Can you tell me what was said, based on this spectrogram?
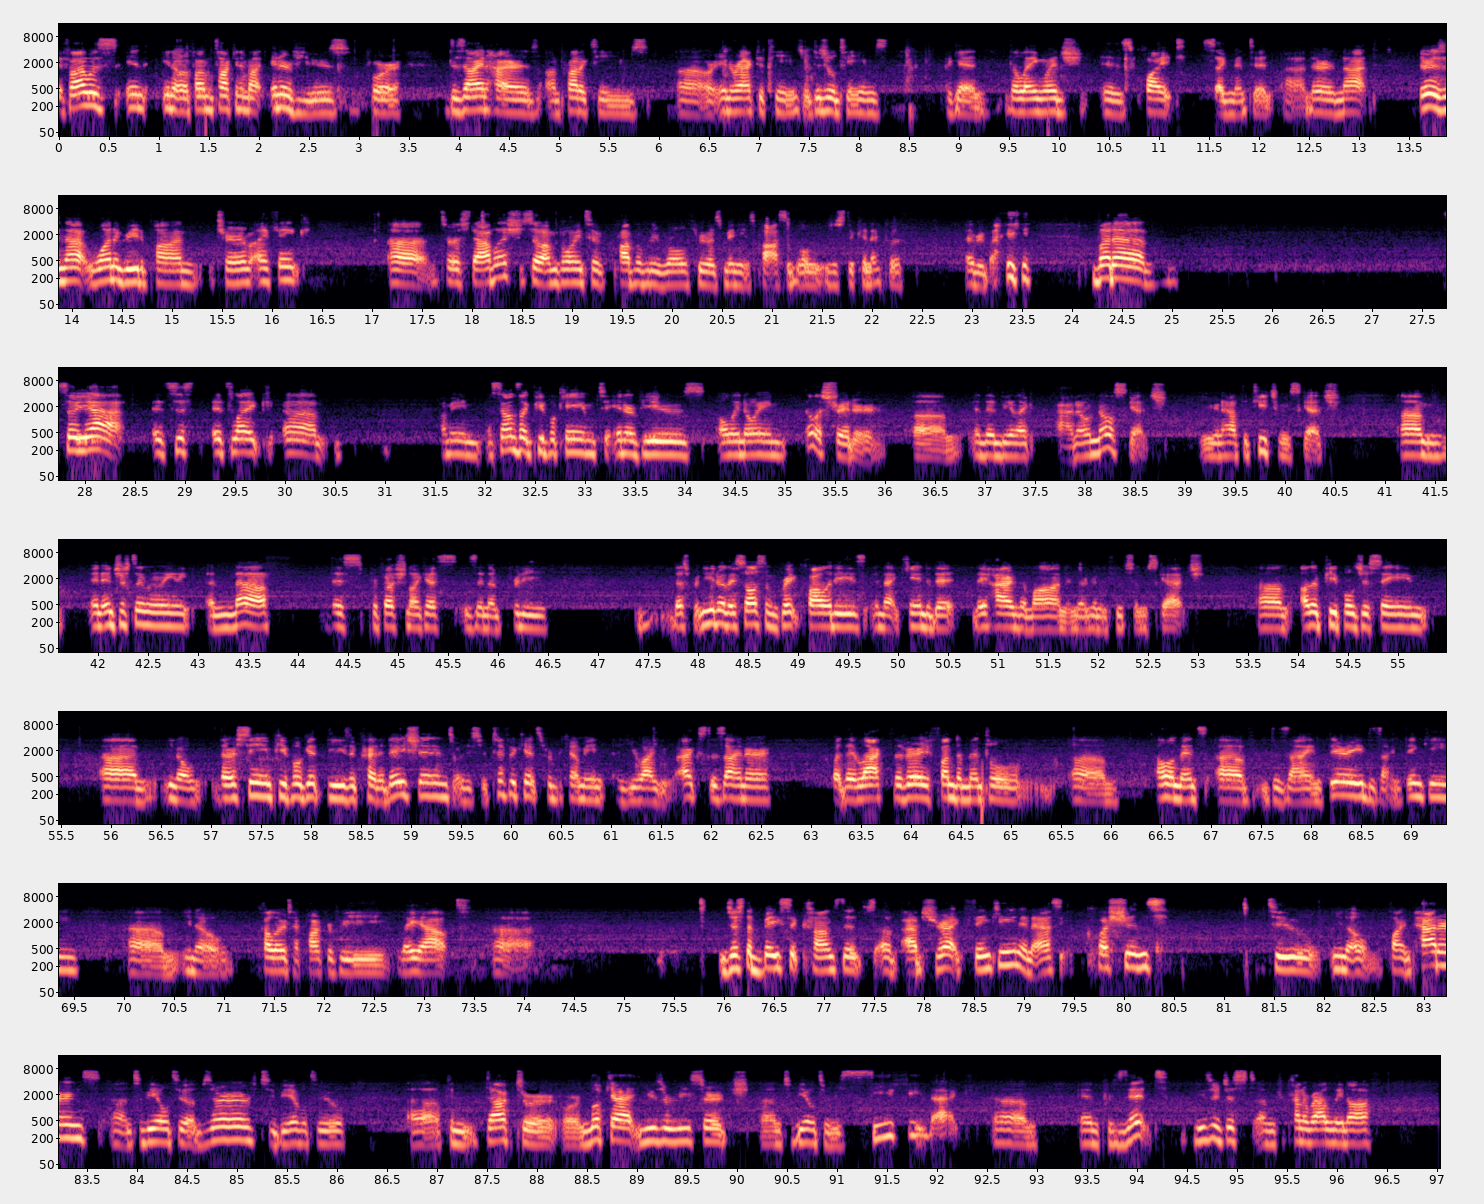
If I was in, you know, if I'm talking about interviews for design hires on product teams uh, or interactive teams or digital teams, again, the language is quite segmented. Uh, there are not there is not one agreed upon term, I think, uh, to establish. So I'm going to probably roll through as many as possible just to connect with everybody. but uh, so yeah, it's just it's like um, I mean, it sounds like people came to interviews only knowing Illustrator, um, and then being like, I don't know Sketch. You're gonna have to teach me Sketch. Um, and interestingly enough, this professional, I guess, is in a pretty desperate need, or they saw some great qualities in that candidate. They hired them on, and they're to teach them Sketch. Um, other people just saying, um, you know, they're seeing people get these accreditations or these certificates for becoming a UI UX designer, but they lack the very fundamental um, elements of design theory, design thinking, um, you know, color, typography, layout, uh, just the basic concepts of abstract thinking and asking questions to you know find patterns uh, to be able to observe to be able to uh, conduct or, or look at user research um, to be able to receive feedback um, and present these are just i'm kind of rattling off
